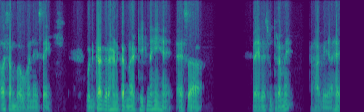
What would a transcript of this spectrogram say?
असंभव होने से उनका ग्रहण करना ठीक नहीं है, ऐसा पहले सूत्र में कहा गया है।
